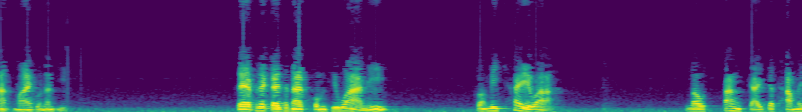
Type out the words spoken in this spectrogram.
ากมายกว่านั้นอีก แต่พระไกรธนาคมที่ว่านี้ ก็ไม่ใช่ว่า เราตั้งใจจะทำให้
